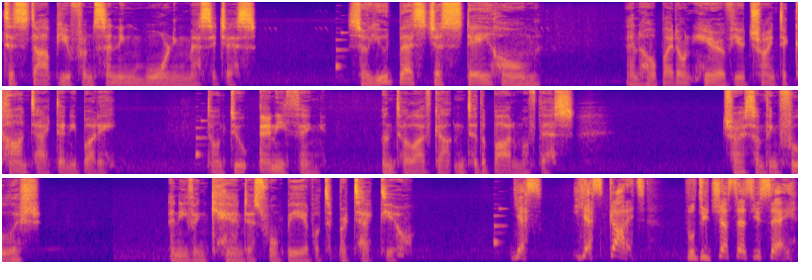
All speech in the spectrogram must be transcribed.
to stop you from sending warning messages. So you'd best just stay home and hope I don't hear of you trying to contact anybody. Don't do anything until I've gotten to the bottom of this. Try something foolish, and even Candace won't be able to protect you. Yes, yes, got it. We'll do just as you say.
